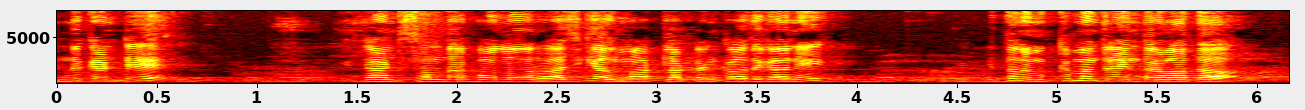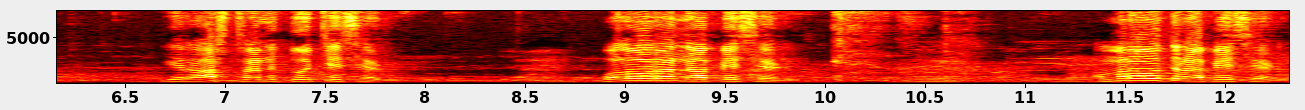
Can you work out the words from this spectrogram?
ఎందుకంటే ఇట్లాంటి సందర్భంలో రాజకీయాలు మాట్లాడటం కాదు కానీ ఇతను ముఖ్యమంత్రి అయిన తర్వాత ఈ రాష్ట్రాన్ని దోచేశాడు. పోలవరాన్ని ఆపేశాడు. అమరావతిని ఆపేశాడు.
